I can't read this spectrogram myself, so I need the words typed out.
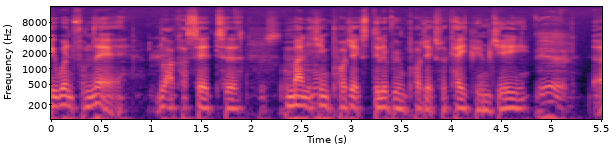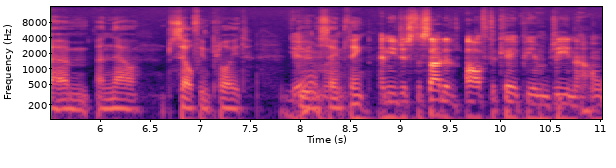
it went from there, like I said, to managing projects, delivering projects for KPMG, Yeah. um, and now self-employed, Yeah, doing the man. same thing. And you just decided after KPMG now,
